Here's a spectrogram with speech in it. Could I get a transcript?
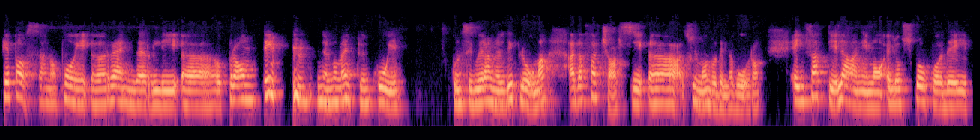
che possano poi eh, renderli eh, pronti nel momento in cui conseguiranno il diploma ad affacciarsi eh, sul mondo del lavoro. E infatti l'animo e lo scopo dei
